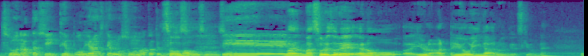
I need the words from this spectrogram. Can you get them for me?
そうなったし店舗を減らしてもそうなったってことですか？そうそうそうそう、ええ。まあまあそれぞれあのいろいろあ要因があるんですけどねこ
